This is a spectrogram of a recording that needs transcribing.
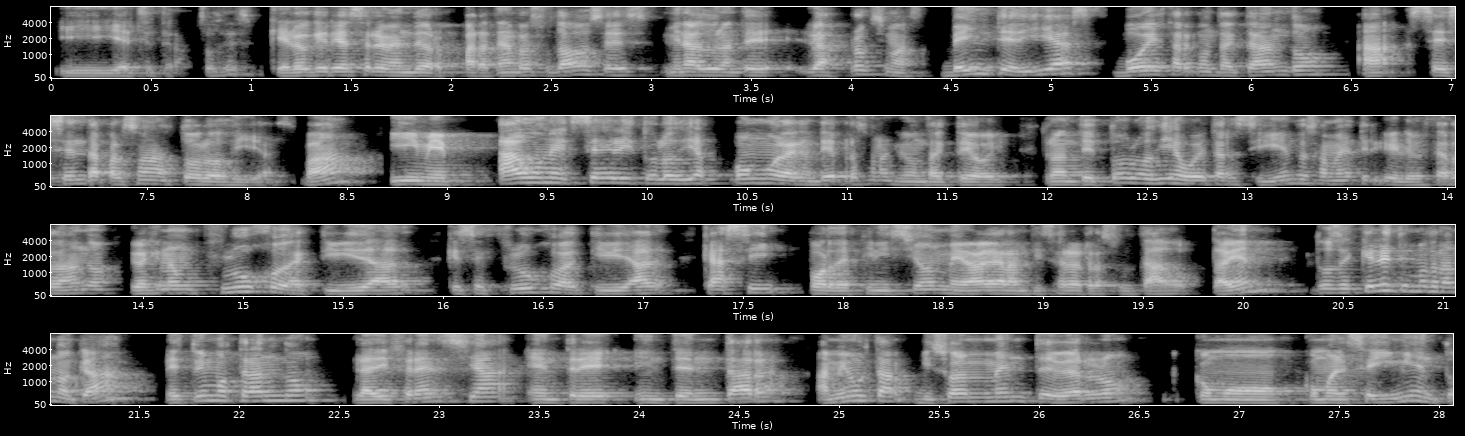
y etcétera. Entonces, ¿qué lo quería hacer el vendedor? Para tener resultados es, mira, durante las próximas 20 días voy a estar contactando a 60 personas todos los días, ¿va? Y me hago un Excel y todos los días pongo la cantidad de personas que contacté hoy. Durante todos los días voy a estar siguiendo esa métrica y le voy a estar dando, voy a generar un flujo de actividad, que ese flujo de actividad casi por definición me va a garantizar el resultado. ¿Está bien? Entonces, ¿qué le estoy mostrando acá? Le estoy mostrando la diferencia entre intentar, a mí me gusta visualmente verlo como, como el seguimiento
